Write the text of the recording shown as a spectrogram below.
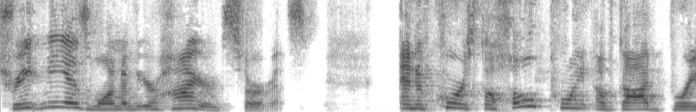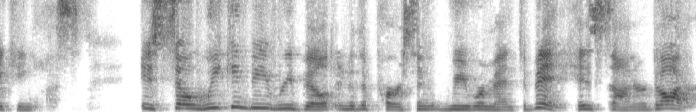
Treat me as one of your hired servants. And of course, the whole point of God breaking us is so we can be rebuilt into the person we were meant to be, his son or daughter.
